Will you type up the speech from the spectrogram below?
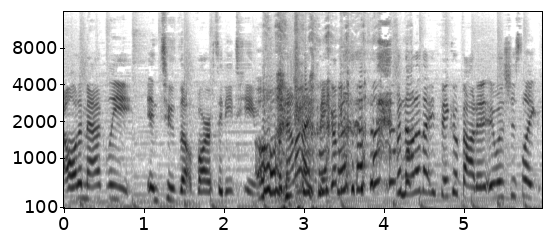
automatically into the varsity team. Oh but now that I think about but now that I think about it, it was just like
